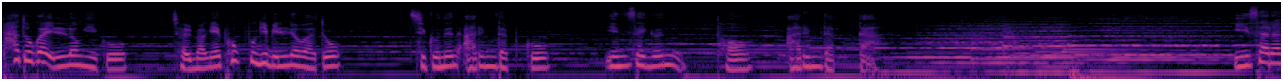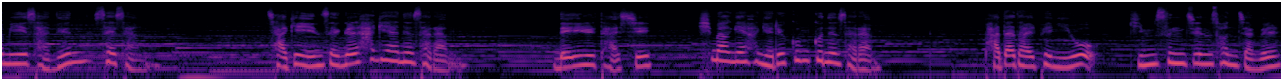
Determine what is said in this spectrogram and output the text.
파도가 일렁이고 절망의 폭풍이 밀려와도 지구는 아름답고 인생은 더 아름답다. 이 사람이 사는 세상. 자기 인생을 항해하는 사람. 내일 다시 희망의 항해를 꿈꾸는 사람. 바다 달팽이요 김승진 선장을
